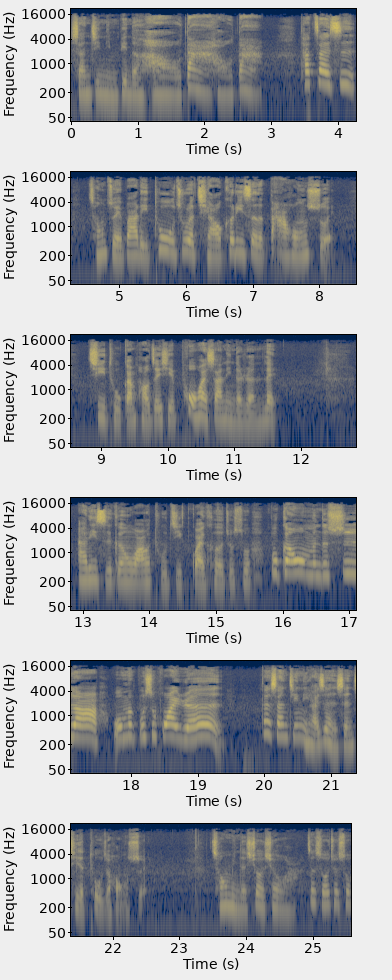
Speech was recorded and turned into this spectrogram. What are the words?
山精灵变得好大好大，它再次从嘴巴里吐出了巧克力色的大洪水，企图赶跑这些破坏山林的人类。爱丽丝跟挖土机怪客就说：“不关我们的事啊，我们不是坏人。”但山精灵还是很生气的吐着洪水。聪明的秀秀啊，这时候就说：“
